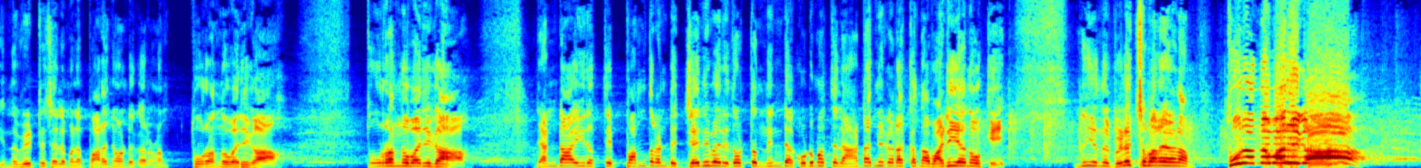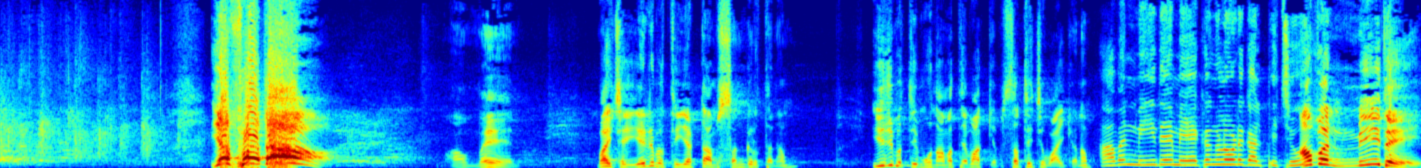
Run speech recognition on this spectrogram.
ഇന്ന് വീട്ടിൽ ചെല്ലുമ്പോഴും പറഞ്ഞുകൊണ്ട് കാരണം തുറന്നു വരിക. തുറന്നു വരിക. രണ്ടായിരത്തി പന്ത്രണ്ട് ജനുവരി തൊട്ട് നിന്റെ കുടുംബത്തിൽ അടഞ്ഞു കിടക്കുന്ന വഴിയെ നോക്കി. നീ ഇന്ന് വിളിച്ചു പറയണം തുറന്നു വരിക. ആമേൻ. വായിച്ച എഴുപത്തി എട്ടാം സങ്കീർത്തനം ഇരുപത്തിമൂന്നാമത്തെ വാക്യം ശ്രദ്ധിച്ച് വായിക്കണം. അവൻ മീതെ മേഘങ്ങളോട് കൽപ്പിച്ചു. അവൻ മീതെ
